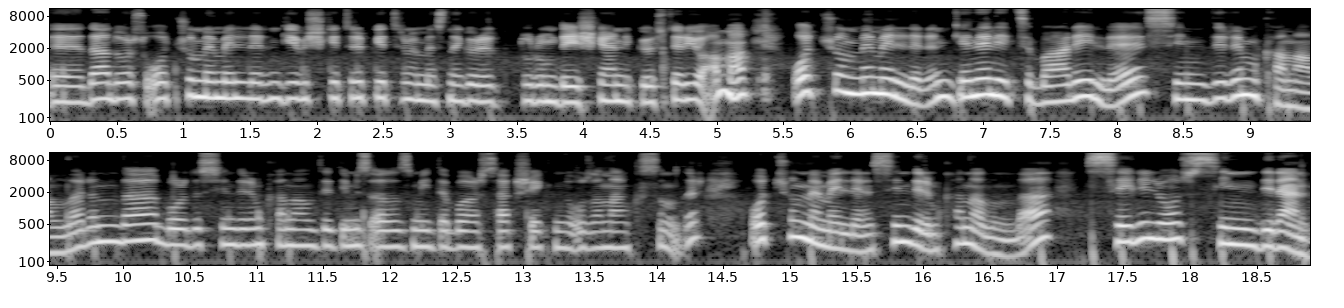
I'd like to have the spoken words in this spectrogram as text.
daha doğrusu otçul memelilerin geviş getirip getirmemesine göre durum değişkenlik gösteriyor ama otçul memelilerin genel itibariyle sindirim kanallarında burada sindirim kanalı dediğimiz ağız mide bağırsak şeklinde uzanan kısımdır. Otçul memelilerin sindirim kanalında selüloz sindiren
